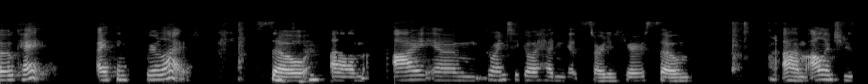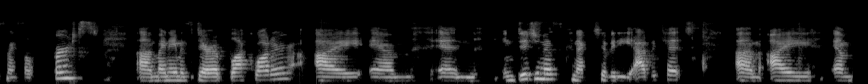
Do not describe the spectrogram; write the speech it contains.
Okay, I think we're live. So um, I am going to go ahead and get started here. So um, I'll introduce myself first. Um, my name is Dara Blackwater. I am an Indigenous connectivity advocate. Um, I am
